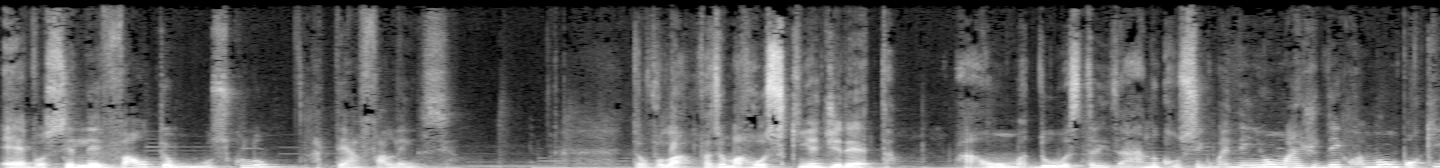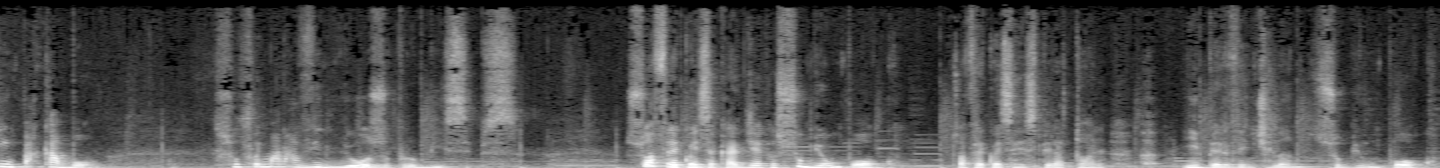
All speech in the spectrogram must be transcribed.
é você levar o teu músculo até a falência. Então vou lá fazer uma rosquinha direta. Ah, uma, duas, três, ah, não consigo mais nenhuma, ajudei com a mão um pouquinho, acabou. Isso foi maravilhoso para o bíceps. Sua frequência cardíaca subiu um pouco. Sua frequência respiratória, hiperventilando, subiu um pouco.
